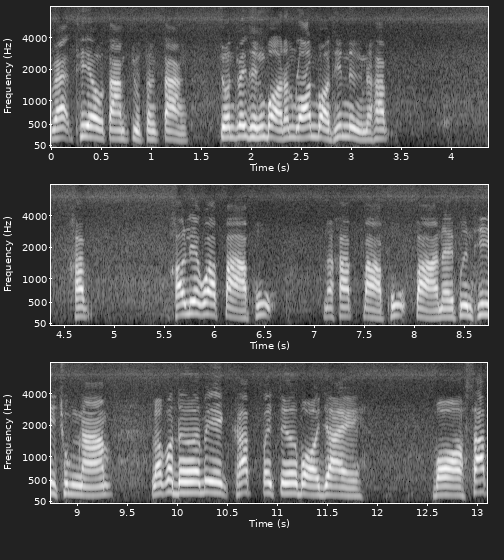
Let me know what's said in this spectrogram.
แวะเที่ยวตามจุดต่างๆ จนไปถึงบ่อน้ำร้อนบ่อที่หนึ่งนะครับครับเขาเรียกว่าป่าพุนะครับ ป่าพุป่าในพื้นที่ชุ่มน้ำแล้วก็เดินไปอีกครับ ไปเจอบ่อใหญ่ บ่อซับ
